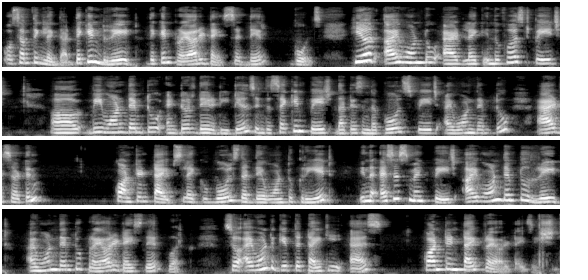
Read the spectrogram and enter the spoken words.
or something like that. They can rate they can prioritize set their goals here i want to add like in the first page uh, we want them to enter their details in the second page that is in the goals page i want them to add certain content types like goals that they want to create. In the assessment page, I want them to rate. I want them to prioritize their work. So I want to give the title as content type prioritization.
